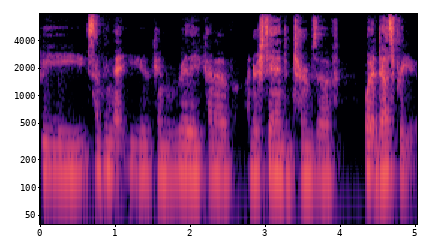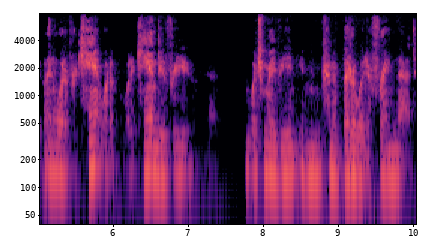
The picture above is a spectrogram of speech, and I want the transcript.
be something that you can really kind of understand in terms of what it does for you and what it can't what it, what it can do for you, which may be an even kind of better way to frame that.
